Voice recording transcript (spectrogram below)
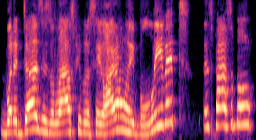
what it does is allows people to say well i don't really believe it that's possible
